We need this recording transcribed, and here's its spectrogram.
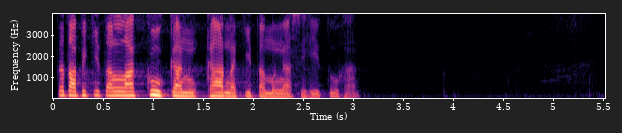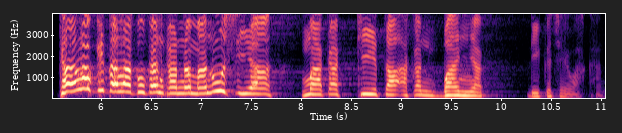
Tetapi kita lakukan karena kita mengasihi Tuhan. Kalau kita lakukan karena manusia, maka kita akan banyak dikecewakan.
